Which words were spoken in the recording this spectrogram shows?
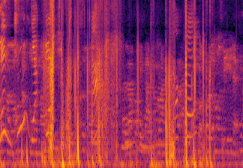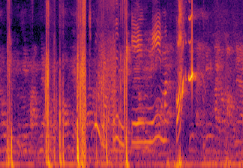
เล่นฉันอยากเล่นนะแล้วก็มีการทำร้ายโอเคพลเมืองดีเนี่ยที่เขายืนอยู่ที่ปั๊มเนี่ยเขาเห็นว่าฉันไม่อยากเล่นเกมนี้มากกว่าที่ใส่ที่ภายกระเป๋าเนี่ย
